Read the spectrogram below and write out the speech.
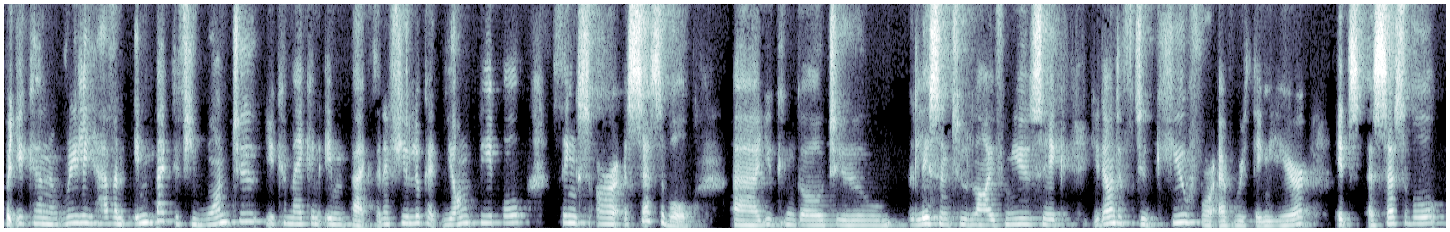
but you can really have an impact. If you want to, you can make an impact. And if you look at young people, things are accessible. Uh, you can go to listen to live music. You don't have to queue for everything here. It's accessible,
